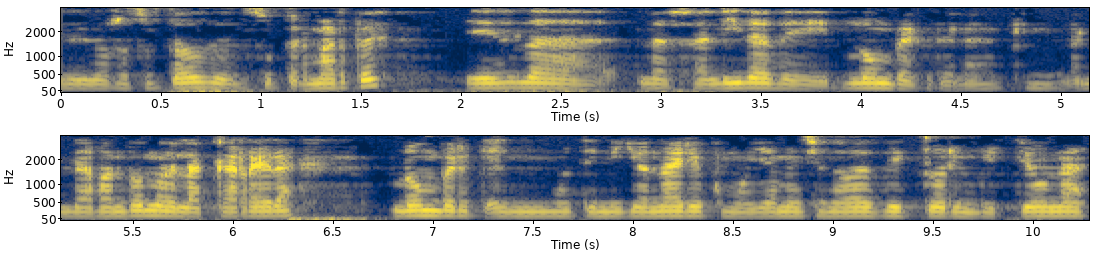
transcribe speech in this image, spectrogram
de los resultados del Supermartes, es la, la salida de Bloomberg, de la, el abandono de la carrera. Bloomberg, el multimillonario, como ya mencionabas, Víctor, invirtió una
